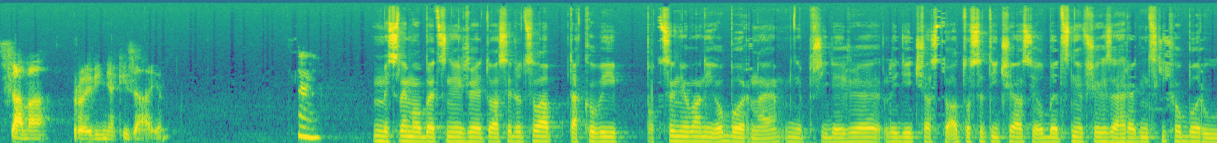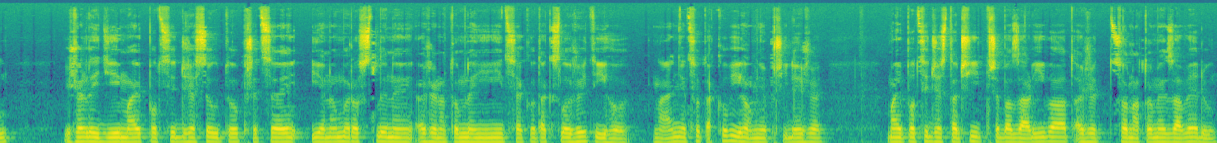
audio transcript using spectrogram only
sama projevit nějaký zájem. Hmm. Myslím obecně, že je to asi docela takový podceňovaný obor, ne? Mně přijde, že lidi často, a to se týče asi obecně všech zahradnických oborů, že lidi mají pocit, že jsou to přece jenom rostliny a že na tom není nic jako tak složitýho. Ne, něco takového. Mně přijde, že mají pocit, že stačí třeba zalívat a že co na tom je za vědu.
